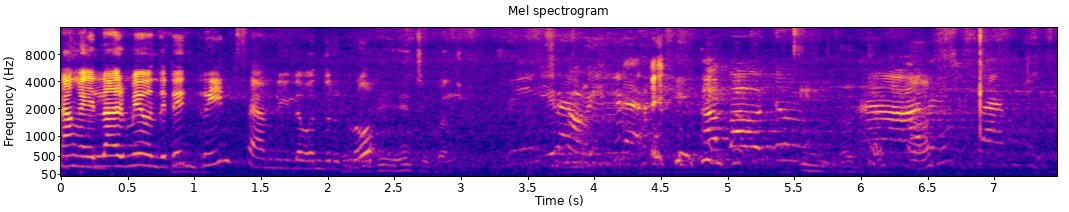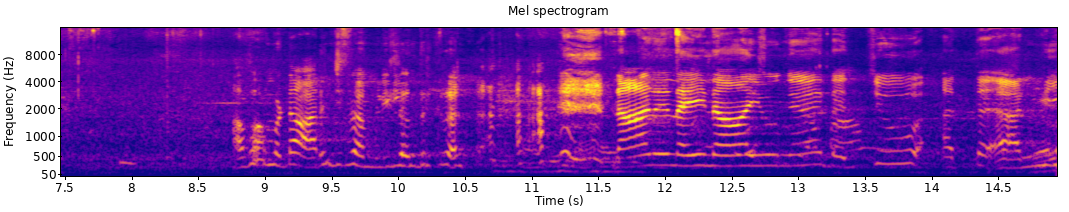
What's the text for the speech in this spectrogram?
நாங்கள் எல்லாருமே வந்துட்டு க்ரீன் ஃபேமிலியில் வந்திருக்கிறோம். அவ மட்டும் ஆரஞ்சு ஃபேமிலியில் வந்திருக்கிறாங்க. நானு நைனா இவங்க தச்சு அத்தை அண்ணி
